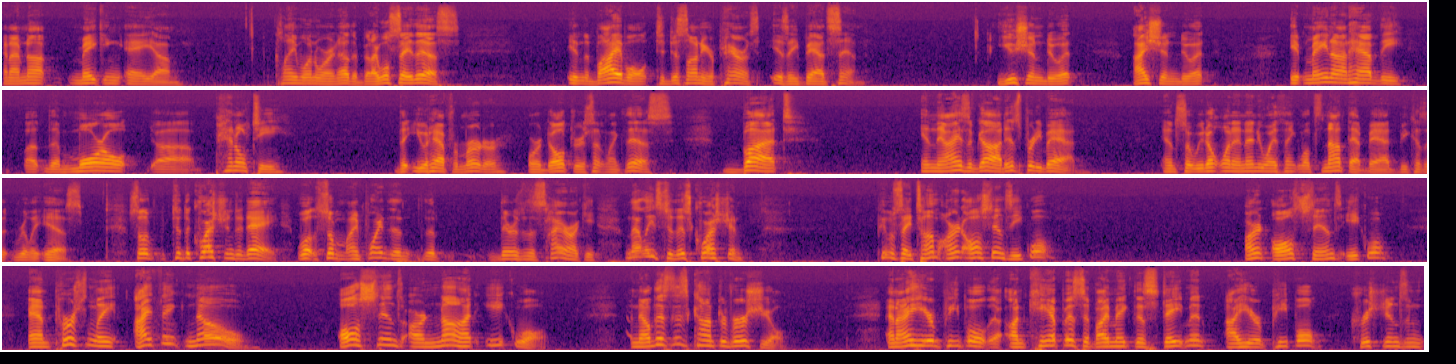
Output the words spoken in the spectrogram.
and I'm not making a um, claim one or another. But I will say this in the Bible, to dishonor your parents is a bad sin. You shouldn't do it. I shouldn't do it. It may not have the uh, the moral uh, penalty that you would have for murder or adultery or something like this, but in the eyes of God, it's pretty bad. And so we don't want to in any way think, well, it's not that bad because it really is. So to the question today, well, so my point, the, the there's this hierarchy. And that leads to this question. People say, Tom, aren't all sins equal? Aren't all sins equal? And personally, I think no. All sins are not equal. Now, this is controversial. And I hear people on campus, if I make this statement, I hear people, Christians and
